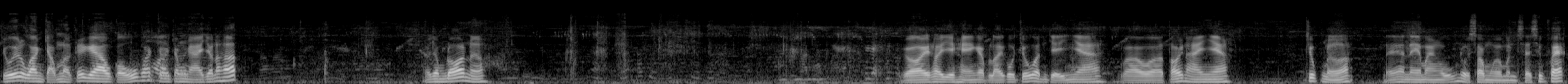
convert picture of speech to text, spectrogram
chủ yếu là quan trọng là cái rau cũ phát cho trong ngày cho nó hết ở trong đó nữa rồi thôi vậy hẹn gặp lại cô chú anh chị nha vào ờ, tối nay nha chút nữa để anh em ăn uống rồi xong rồi mình sẽ xuất phát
